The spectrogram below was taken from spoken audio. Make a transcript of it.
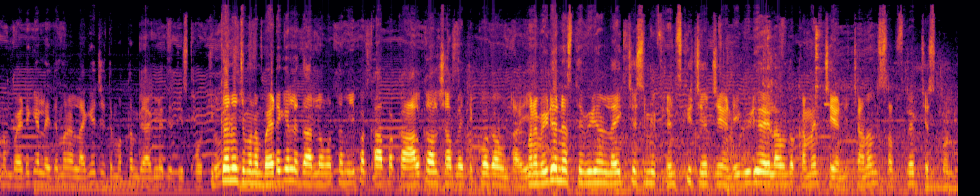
మనం బయటకి వెళ్ళి అయితే మన లగేజ్ అయితే మొత్తం బ్యాగ్లు అయితే తీసుకోవచ్చు. ఇక్కడ నుంచి మనం బయటకి వెళ్ళే దారిలో మొత్తం ఈ పక్క ఆ పక్క ఆల్కహాల్ షాప్లు అయితే ఎక్కువగా ఉంటాయి. మన వీడియో నచ్చితే వీడియోని లైక్ చేసి మీ ఫ్రెండ్స్కి షేర్ చేయండి. వీడియో ఎలా ఉందో కమెంట్ చేయండి. ఛానల్ సబ్స్క్రైబ్ చేసుకోండి.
